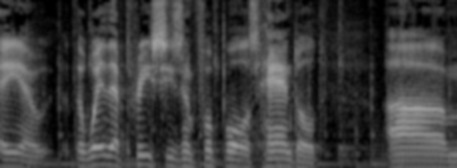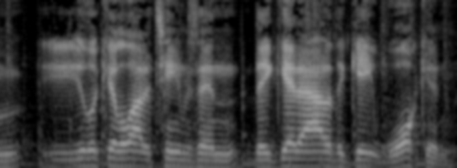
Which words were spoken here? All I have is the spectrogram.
you know the way that preseason football is handled. Um, you look at a lot of teams and they get out of the gate walking.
